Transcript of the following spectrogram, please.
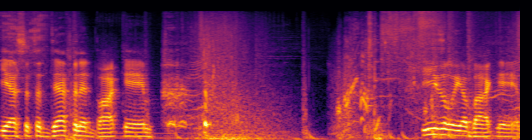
Yes, it's a definite bot game. Easily a bot game.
